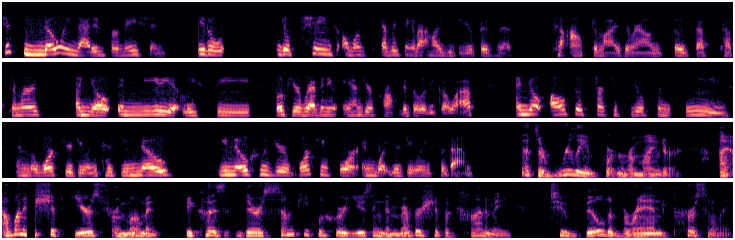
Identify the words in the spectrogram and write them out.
just knowing that information, it'll you'll change almost everything about how you do your business to optimize around those best customers and you'll immediately see both your revenue and your profitability go up and you'll also start to feel some ease in the work you're doing because you know you know who you're working for and what you're doing for them. That's a really important reminder. I, I want to shift gears for a moment because there are some people who are using the membership economy to build a brand personally.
